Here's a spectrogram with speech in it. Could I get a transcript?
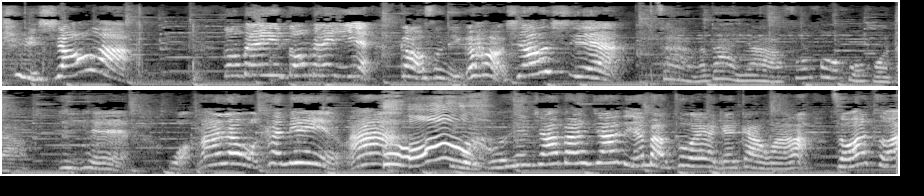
取消了。东北姨，东北姨，告诉你个好消息。咋了，大丫？风风火火的。嘿嘿，我妈让我看电影啦。我昨天加班加点把作业给赶完了。走啊走啊！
